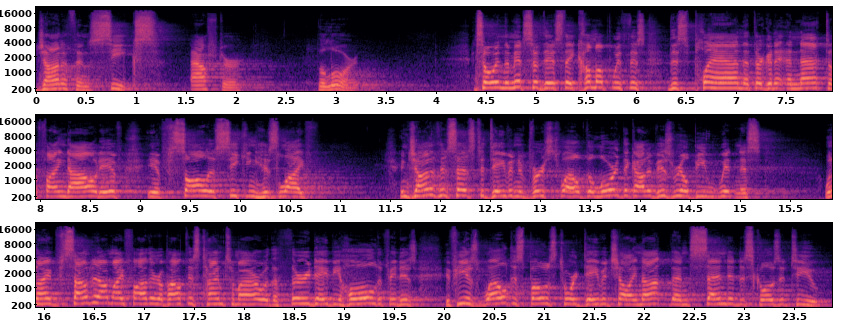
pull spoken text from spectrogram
Jonathan seeks after the Lord. So, in the midst of this, they come up with this, this plan that they're going to enact to find out if, if Saul is seeking his life. And Jonathan says to David in verse 12, The Lord, the God of Israel, be witness. When I've sounded out my father about this time tomorrow or the third day, behold, if, it is, if he is well disposed toward David, shall I not then send and disclose it to you?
